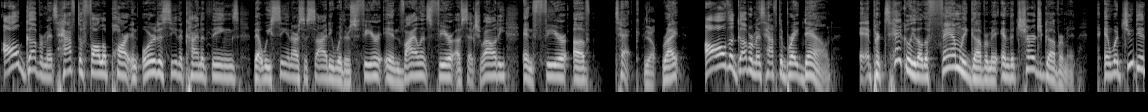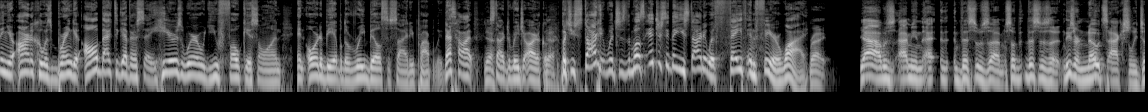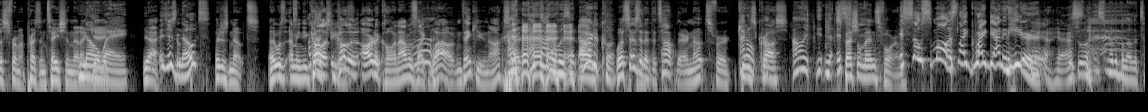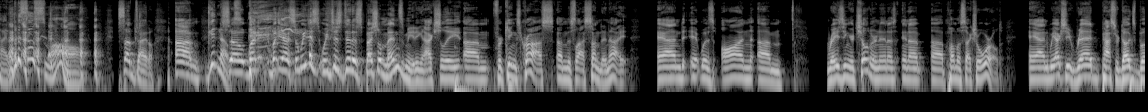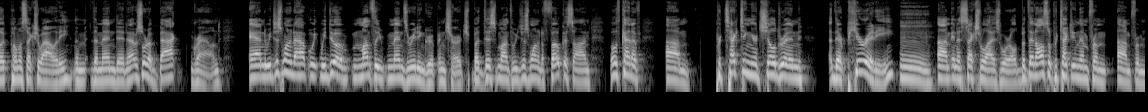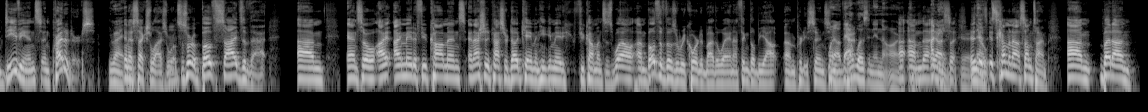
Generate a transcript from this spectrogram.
all governments have to fall apart in order to see the kind of things that we see in our society where there's fear in violence, fear of sexuality, and fear of tech. Yep. Right? All the governments have to break down. And particularly though the family government and the church government. And what you did in your article was bring it all back together and say, here's where you focus on in order to be able to rebuild society properly. That's how I Yeah. started to read your article. Yeah. But you started, which is the most interesting thing, you started with faith and fear. Why? Right. Yeah, I was. I mean, this was. Um, so this is a. These are notes actually, just from a presentation that I No gave. way. Yeah, It's just notes. They're just notes. It was. I mean, you I call it. You you called it an article, and I was like, wow, and thank you, Knox. I, I thought it was an Um, article. Well, it says it at the top there. Notes for King's Cross I only, no, Special Men's Forum. It's so small. It's like right down in here. yeah, yeah, yeah, It's, it's really below the title, but it's so small. subtitle. Um, Good notes. So, but but yeah, so we just we just did a special men's meeting actually um, for King's Cross um, this last Sunday night, and it was on um, raising your children in a in a uh, pomosexual world. And we actually read Pastor Doug's book, Homosexuality. The the men did, and that was sort of background. And we just wanted to have we, we do a monthly men's reading group in church, but this month we just wanted to focus on both kind of um, protecting your children their purity Mm. um, in a sexualized world, but then also protecting them from um, from deviance and predators Right. in a sexualized world. So sort of both sides of that. Um, and so I, I made a few comments, and actually Pastor Doug came and he made a few comments as well. Um, both of those are recorded, by the way, and I think they'll be out um, pretty soon. So Well, that wasn't in the article. um, that- yeah, mean, so it- notes. it's, it's coming out sometime. Um, but um,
